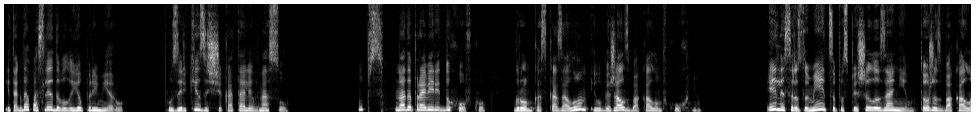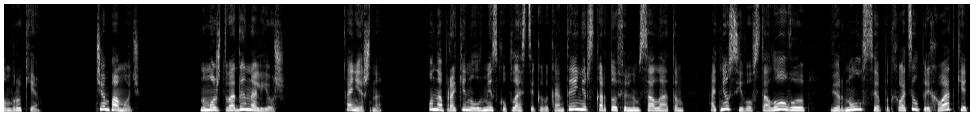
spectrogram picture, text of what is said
И тогда последовал ее примеру. Пузырьки защекотали в носу. «Упс, надо проверить духовку», — громко сказал он и убежал с бокалом в кухню. Элис, разумеется, поспешила за ним, тоже с бокалом в руке. «Чем помочь?» «Ну, может, воды нальешь?» «Конечно», он опрокинул в миску пластиковый контейнер с картофельным салатом, отнес его в столовую, вернулся, подхватил прихватки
